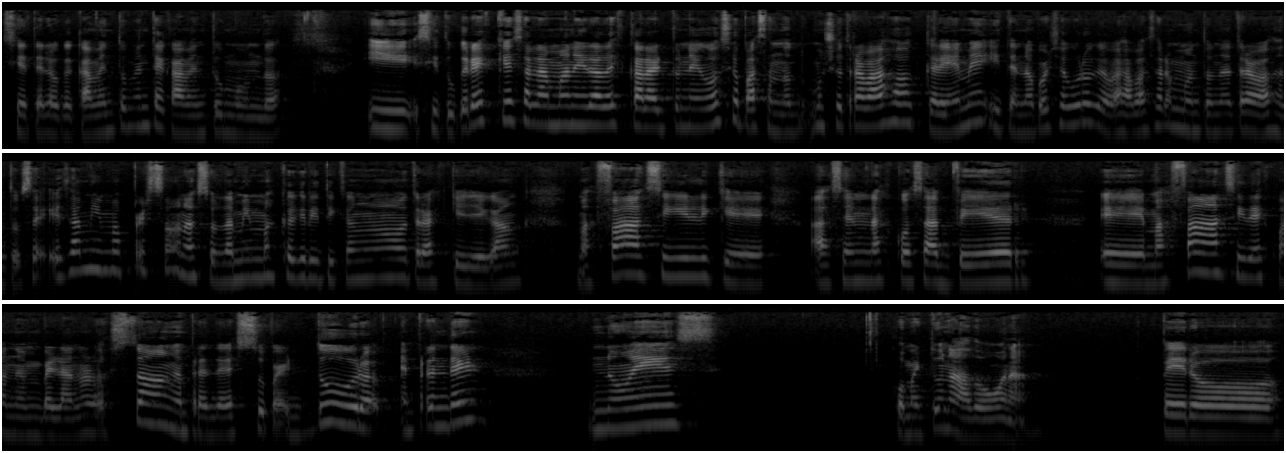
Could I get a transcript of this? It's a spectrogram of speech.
7, lo que cabe en tu mente, cabe en tu mundo. Y si tú crees que esa es la manera de escalar tu negocio, pasando mucho trabajo, créeme y tenlo por seguro que vas a pasar un montón de trabajo. Entonces, esas mismas personas son las mismas que critican a otras, que llegan más fácil, que hacen las cosas ver eh, más fáciles cuando en verdad no lo son. Emprender es súper duro. Emprender no es comerte una dona, pero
